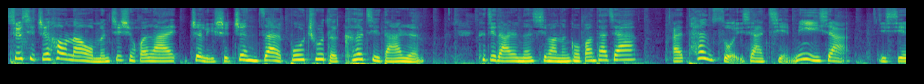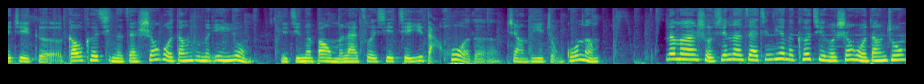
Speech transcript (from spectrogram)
休息之后呢，我们继续回来，这里是正在播出的科技达人，科技达人呢，希望能够帮大家。来探索一下、解密一下一些这个高科技呢在生活当中的应用，以及呢帮我们来做一些解疑打惑的这样的一种功能。那么，首先呢，在今天的科技和生活当中，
